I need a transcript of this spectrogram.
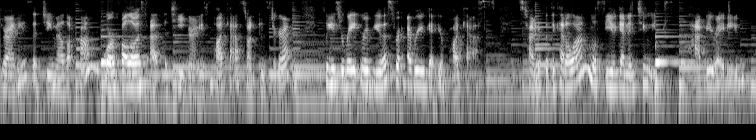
Grannies at gmail.com or follow us at the Tea Grannies podcast on Instagram. Please rate and review us wherever you get your podcasts. It's time to put the kettle on. We'll see you again in two weeks. Happy writing.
